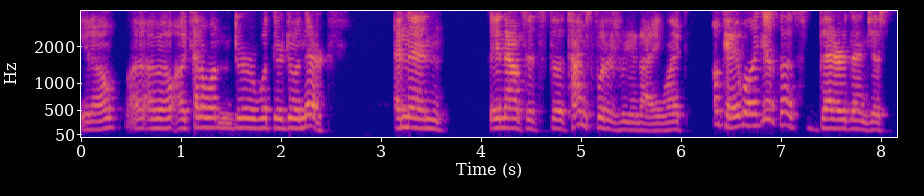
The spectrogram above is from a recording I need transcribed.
you know, I, I, I kind of wonder what they're doing there. And then they announce it's the Time Splitters reuniting. Like, okay, well, I guess that's better than just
